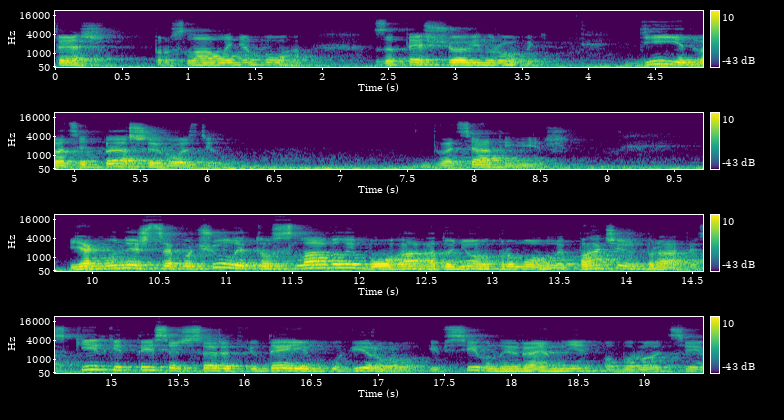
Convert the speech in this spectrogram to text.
Теж прославлення Бога за те, що Він робить. Дії 21 розділ, 20 вірш. Як вони ж це почули, то славили Бога, а до нього промовили: Бачиш, брате, скільки тисяч серед юдеїв увірувало, і всі вони ремні оборонці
